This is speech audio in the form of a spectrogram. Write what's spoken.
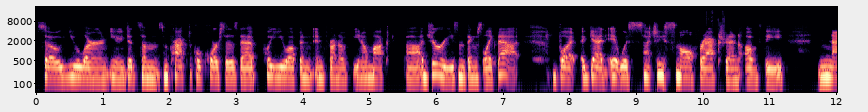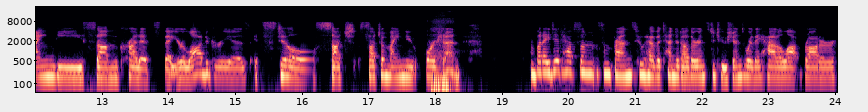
So you learn, you know, you did some some practical courses that put you up in, in front of, you know, mock uh, juries and things like that. But again, it was such a small fraction of the 90 some credits that your law degree is it's still such such a minute portion. But i did have some some friends who have attended other institutions where they had a lot broader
